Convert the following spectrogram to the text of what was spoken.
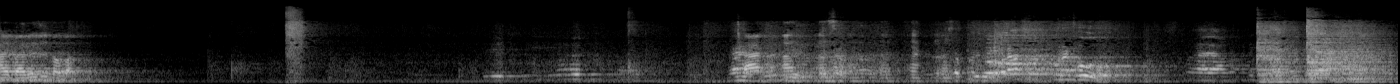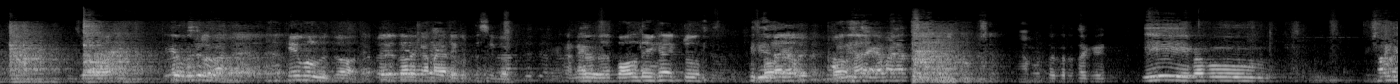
আয় বাইরে যে বাবা আয় আয় আয় আয় ওরা কো বলবে জ্বর কান্নাকাটি করতেছিল। বল দেখে একটু হ্যাঁ? করে থাকে। এ বাবু হয়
